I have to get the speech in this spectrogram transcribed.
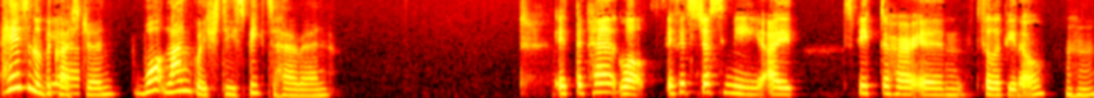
here's another yeah. question. What language do you speak to her in? It depends. Well, if it's just me, I speak to her in Filipino. Mm-hmm.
